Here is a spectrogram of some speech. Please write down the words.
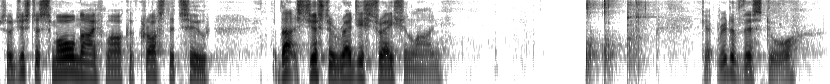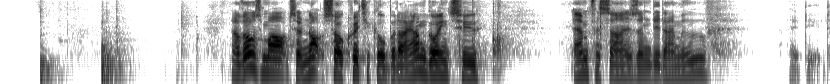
So just a small knife mark across the two. That's just a registration line. Get rid of this door. Now those marks are not so critical, but I am going to emphasize them. Did I move? I did.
